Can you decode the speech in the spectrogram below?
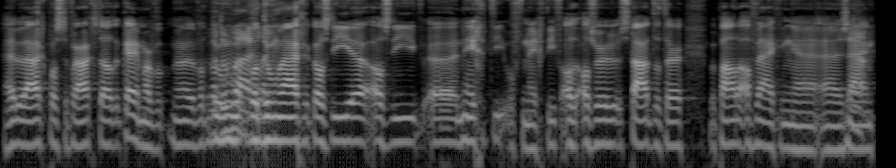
hebben we eigenlijk pas de vraag gesteld: oké, maar wat, eh, wat, doen, doen we we, wat eigenlijk? doen we eigenlijk als die, eh, als die negatief, of negatief, als, als er staat dat er bepaalde afwijkingen zijn?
